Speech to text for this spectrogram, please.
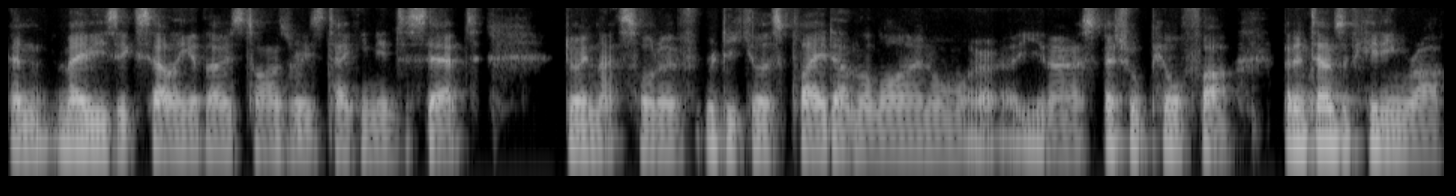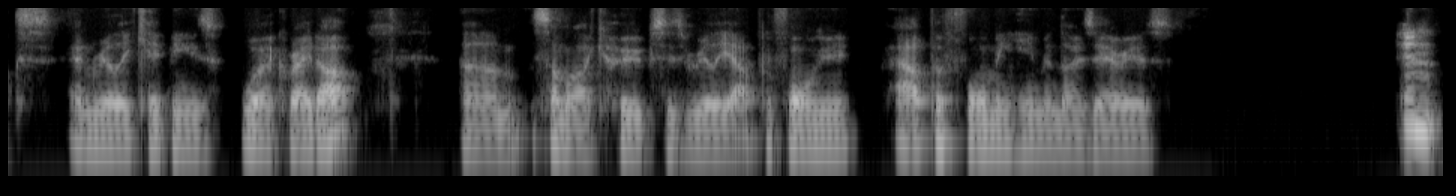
And maybe he's excelling at those times where he's taking intercept doing that sort of ridiculous play down the line or, uh, you know a special pilfer but in terms of hitting rocks and really keeping his work rate up um, someone like hoops is really outperforming outperforming him in those areas and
